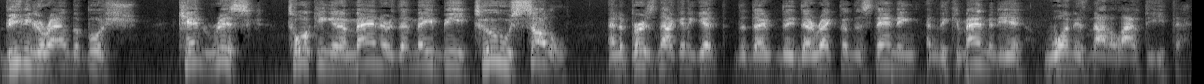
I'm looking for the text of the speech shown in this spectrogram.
beating around the bush, can't risk talking in a manner that may be too subtle, and the person's not going to get the, di- the direct understanding and the commandment here, one is not allowed to eat that.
